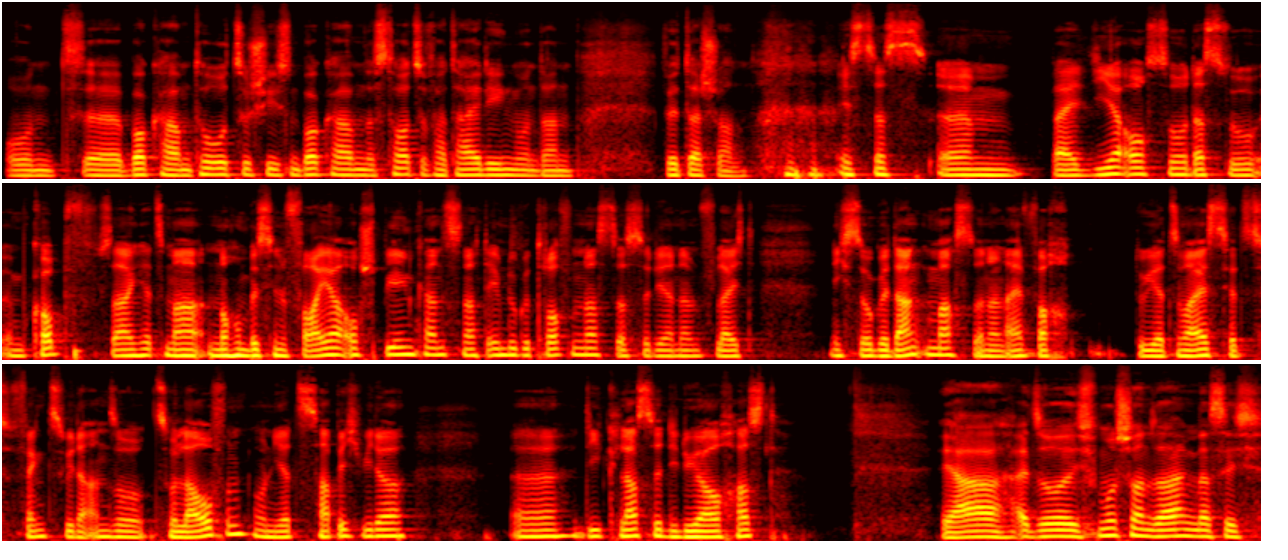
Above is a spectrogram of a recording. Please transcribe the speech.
und äh, Bock haben, Tore zu schießen, Bock haben, das Tor zu verteidigen und dann wird das schon. Ist das ähm, bei dir auch so, dass du im Kopf, sage ich jetzt mal, noch ein bisschen freier auch spielen kannst, nachdem du getroffen hast, dass du dir dann vielleicht nicht so Gedanken machst, sondern einfach du jetzt weißt, jetzt fängt es wieder an so zu laufen und jetzt habe ich wieder äh, die Klasse, die du ja auch hast. Ja, also ich muss schon sagen, dass ich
